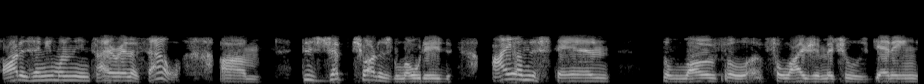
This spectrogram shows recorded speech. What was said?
hard as anyone in the entire NFL. Um, this depth chart is loaded. I understand the love for, for Elijah Mitchell is getting.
